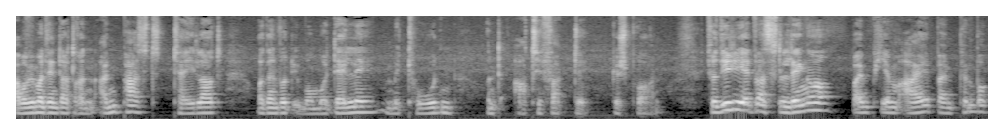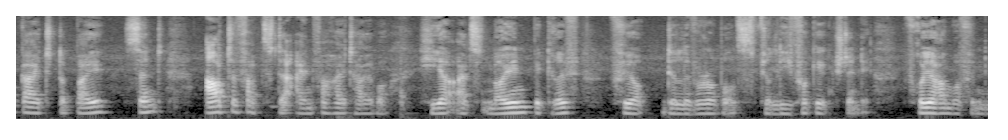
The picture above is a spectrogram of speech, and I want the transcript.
Aber wie man den daran anpasst, tailert und dann wird über Modelle, Methoden und Artefakte gesprochen. Für die, die etwas länger beim PMI, beim Pimper Guide dabei sind, Artefacts der Einfachheit halber hier als neuen Begriff für Deliverables, für Liefergegenstände. Früher haben wir von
